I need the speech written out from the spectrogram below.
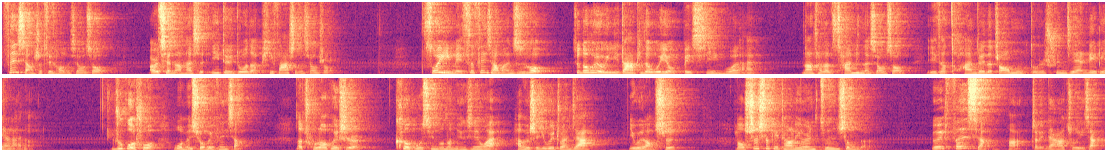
分享是最好的销售，而且呢，还是一对多的批发式的销售。所以，每次分享完之后，就都会有一大批的微友被吸引过来，那他的产品的销售以及他团队的招募都是瞬间裂变来的。如果说我们学会分享，那除了会是。客户心中的明星外，还会是一位专家，一位老师。老师是非常令人尊重的，因为分享啊，这里大家注意一下，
